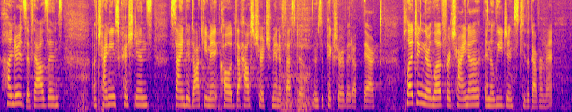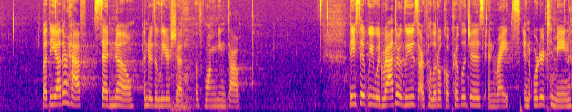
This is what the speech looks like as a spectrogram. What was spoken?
Hundreds of thousands of Chinese Christians signed a document called the House Church Manifesto. There's a picture of it up there, pledging their love for China and allegiance to the government. But the other half said no under the leadership of Wang Mingdao. They said we would rather lose our political privileges and rights in order to main,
